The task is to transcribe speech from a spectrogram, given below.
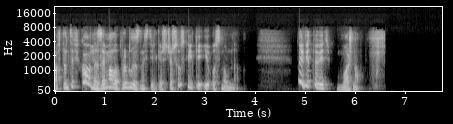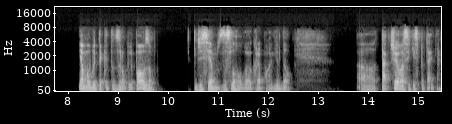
автентифіковане займало приблизно стільки ж часу, скільки і основне. Ну і відповідь можна. Я, мабуть, таки тут зроблю паузу. GCM заслуговує окремого відео. А, так, чи у вас якісь питання?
